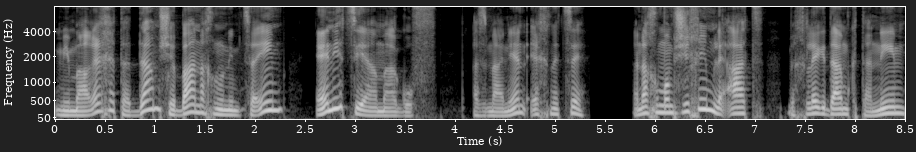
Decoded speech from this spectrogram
ממערכת הדם שבה אנחנו נמצאים אין יציאה מהגוף. אז מעניין איך נצא. אנחנו ממשיכים לאט בכלי דם קטנים,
